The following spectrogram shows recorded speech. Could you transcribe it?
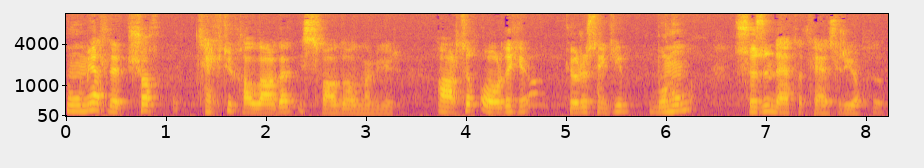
ümumiyyətlə çox tək-tük hallarda istifadə oluna bilir. Artıq oradakı görürsən ki, bunun sözün də hətta təsiri yoxdur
